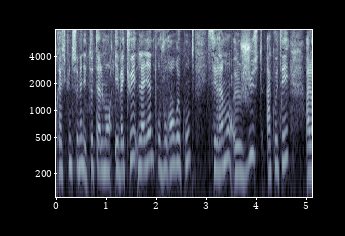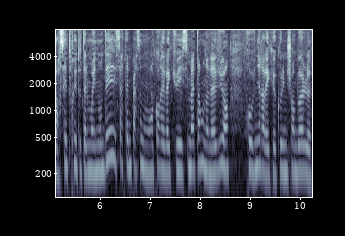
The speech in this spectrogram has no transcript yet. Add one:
presque une semaine, est totalement évacuée. L'Aliane, pour vous rendre compte, c'est vraiment euh, juste à côté. Alors, cette rue est totalement inondée. Certaines personnes ont encore évacué ce matin. On en a vu hein, revenir avec euh, Colin Chambol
